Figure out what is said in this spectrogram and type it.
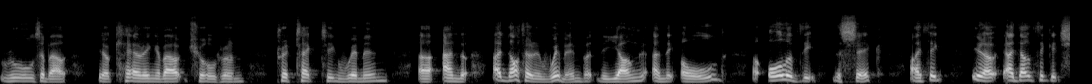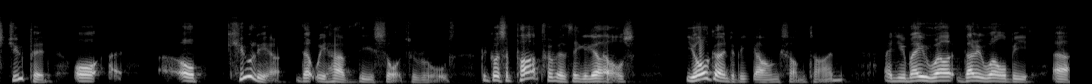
rules about you know caring about children, protecting women, uh, and uh, not only women, but the young and the old, uh, all of the, the sick. I think, you know, I don't think it's stupid or, or peculiar that we have these sorts of rules because apart from everything else, you're going to be young sometime and you may well, very well be uh,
